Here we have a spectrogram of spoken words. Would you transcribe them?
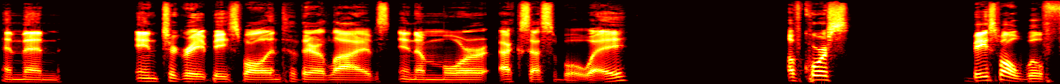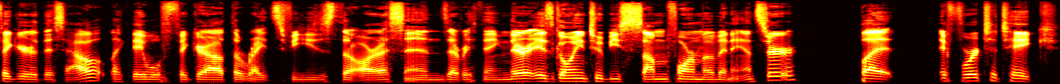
and then integrate baseball into their lives in a more accessible way. Of course, baseball will figure this out. Like they will figure out the rights fees, the RSNs, everything. There is going to be some form of an answer. But if we're to take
